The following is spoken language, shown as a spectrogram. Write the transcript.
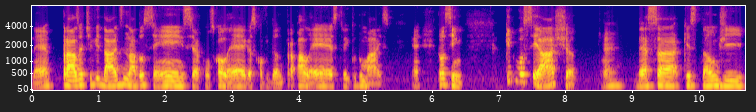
né, para as atividades na docência, com os colegas, convidando para palestra e tudo mais. Né? Então, assim, que, que você acha né, dessa questão de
